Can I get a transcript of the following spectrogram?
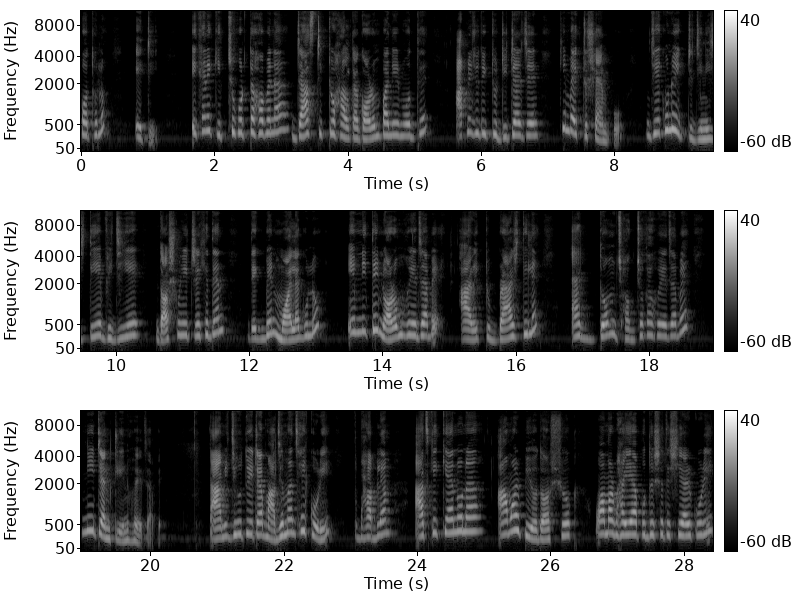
পথ হলো এটি। এখানে কিচ্ছু করতে হবে না জাস্ট একটু হালকা গরম পানির মধ্যে আপনি যদি একটু ডিটারজেন্ট কিংবা একটু শ্যাম্পু যে কোনো একটি জিনিস দিয়ে ভিজিয়ে দশ মিনিট রেখে দেন দেখবেন ময়লাগুলো এমনিতেই নরম হয়ে যাবে আর একটু ব্রাশ দিলে একদম ঝকঝকা হয়ে যাবে নিট অ্যান্ড ক্লিন হয়ে যাবে। তা আমি যেহেতু এটা মাঝে মাঝেই করি, তো ভাবলাম আজকে কেন না আমার প্রিয় দর্শক ও আমার ভাই আপুদের সাথে শেয়ার করি।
